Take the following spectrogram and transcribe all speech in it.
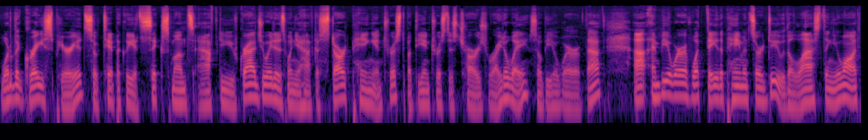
What are the grace periods? So typically, it's six months after you've graduated is when you have to start paying interest interest, but the interest is charged right away. So be aware of that. Uh, and be aware of what day the payments are due. The last thing you want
